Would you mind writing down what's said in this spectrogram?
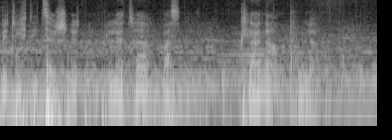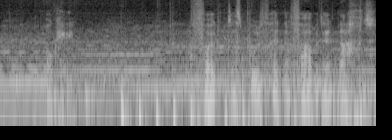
Mittig die zerschnittenen Blätter. Was? Kleine Ampulle. Okay. Folgt das Pulver in der Farbe der Nacht.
